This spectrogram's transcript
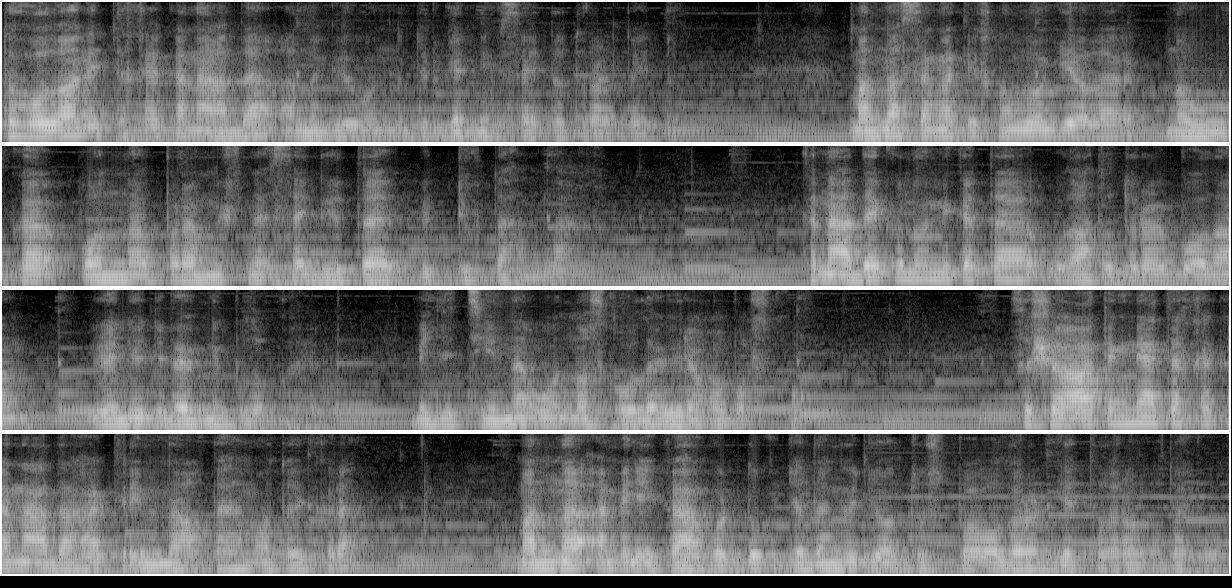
Тоголан эттеха Канада аныгы онны түргенник сайда турар дойду. Манна саңа технологиялар, наука, онна промышленность сайдыта үттүк таханнах. Канада экономиката улаты турар болан үрөнү дөбөгнүк булып калат. Медицина онна скола үйрәгә боско. США теңнәтәхә Канадага криминал тахым отой кыра. Манна Америка курдук жадаңы жон туспа олар гетталар отой бул.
